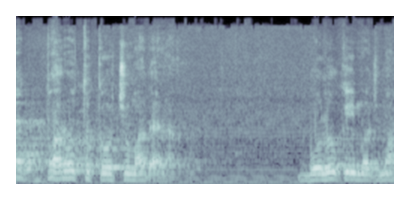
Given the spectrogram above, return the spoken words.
একবারও তো কেউ চুমা দেয় না। বলো কি মজমা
